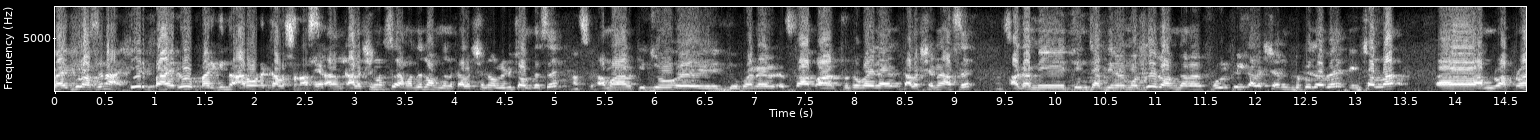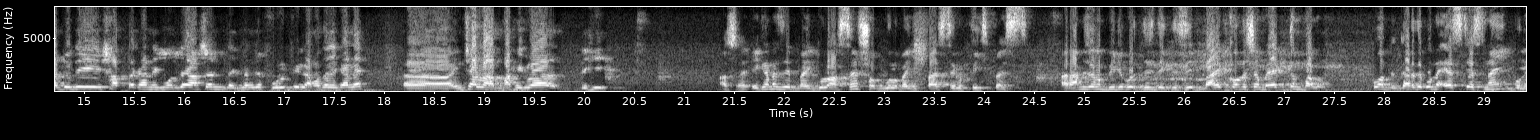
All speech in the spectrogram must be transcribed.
বাইকগুলো আছে না এর বাইরেও বাইরে কিন্তু আরও অনেক কালেকশন আছে। কালেকশন আছে। আমাদের রমজান কালেকশন অলরেডি চলতেছে। আচ্ছা। আমার কিছু দোকানের স্টাফ আর ছোট ভাইরা কালেকশনে আছে। আচ্ছা। আগামী তিন চার দিনের মধ্যে রমজানের ফুল ফিল কালেকশন ঢুকে যাবে ইনশাল্লাহ। আমরা আপনারা যদি সপ্তাহখানিক মধ্যে আসেন দেখবেন যে ফুল ফিল আমাদের এখানে। আহ, ইনশাল্লাহ বাকিগুলো দেখি। আচ্ছা এখানে যে বাইকগুলো আছে সবগুলো বাইকের প্রাইস থেকে ফিক্স প্রাইস আর আমি যখন ভিডিও করতেছি দেখতেছি বাইক কন্ডিশন একদম ভালো। গাড়িতে কোনো স্কেচ নাই কোনো।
